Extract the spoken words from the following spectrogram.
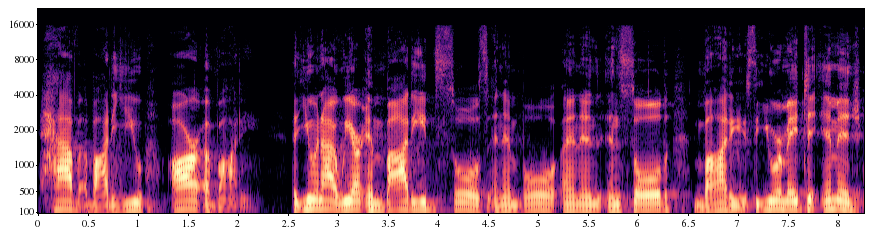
have a body, you are a body. That you and I, we are embodied souls and, ensouled bodies. That you were made to image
